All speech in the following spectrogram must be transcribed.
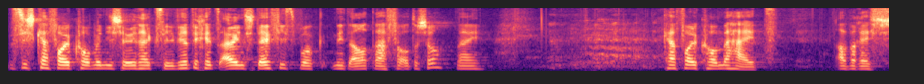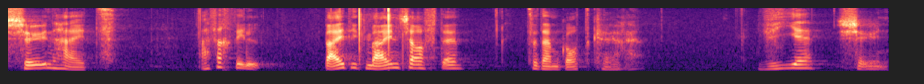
das ist keine vollkommene Schönheit gewesen. Würde ich jetzt auch in Steffisburg nicht antreffen, oder schon? Nein. Keine Vollkommenheit, aber eine Schönheit. Einfach weil beide Gemeinschaften zu dem Gott gehören. Wie schön.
